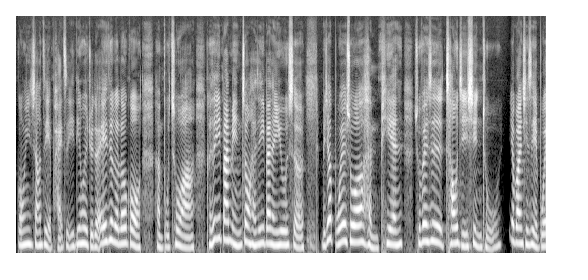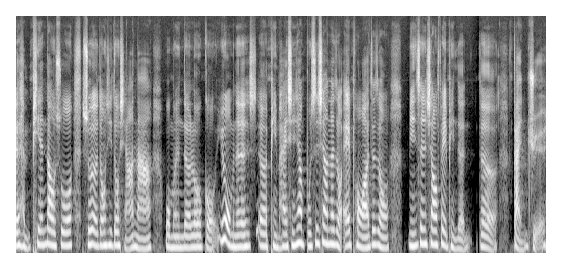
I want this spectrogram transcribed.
供应商、自己的牌子，一定会觉得，诶，这个 logo 很不错啊。可是，一般民众还是一般的 user 比较不会说很偏，除非是超级信徒，要不然其实也不会很偏到说所有东西都想要拿我们的 logo，因为我们的呃品牌形象不是像那种 Apple 啊这种民生消费品的的感觉。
